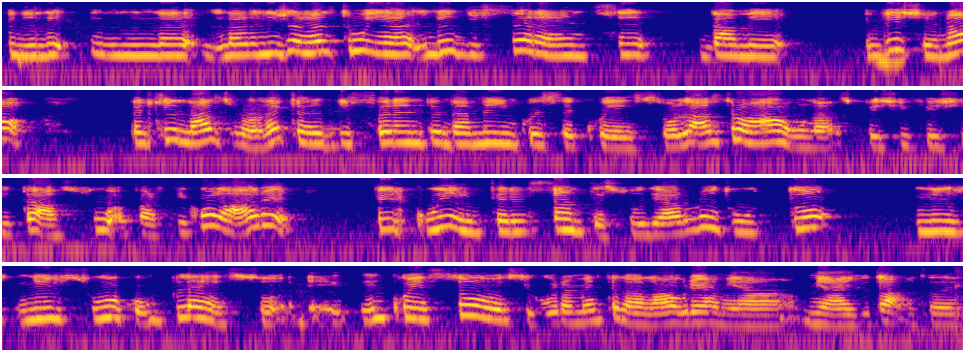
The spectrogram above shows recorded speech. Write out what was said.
Quindi le, le, la religione altrui è le differenze da me, invece no, perché l'altro non è che è differente da me in questo e questo, l'altro ha una specificità sua particolare, per cui è interessante studiarlo tutto, nel, nel, suo complesso e in questo sicuramente la laurea mi ha, mi ha aiutato. Eh.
